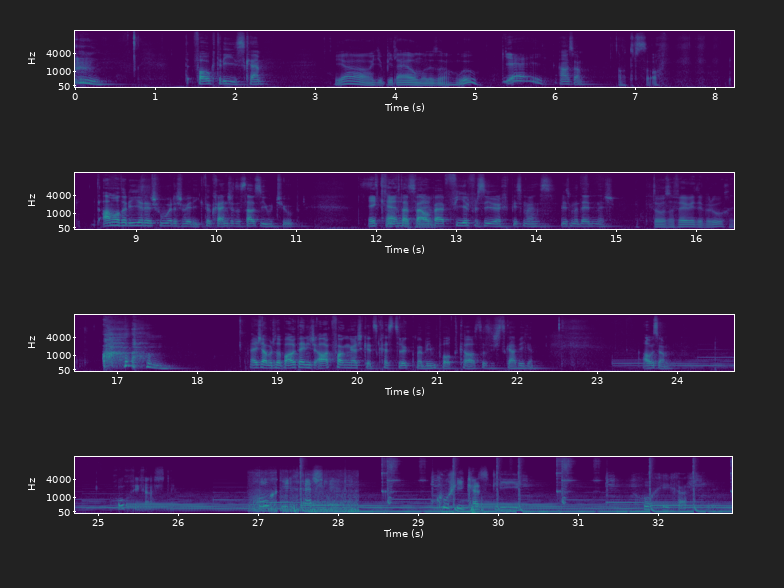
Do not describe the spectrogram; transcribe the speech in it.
Folge 30, hä? Ja, Jubiläum oder so. Woo. Yay! Also, Oder so. anmoderieren ist hure schwierig. Du kennst ja das aus YouTube. Ich kenne braucht das. etwa Ja. etwa vier Versuche, bis man, bis man drin ist. Du so viel wie ihr braucht. Weißt du, aber sobald du angefangen hast, gibt es kein Zurück mehr beim Podcast. Das ist das Gäbige. Also. Küchenkästchen. Kuchikästli. Kuschikästli.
